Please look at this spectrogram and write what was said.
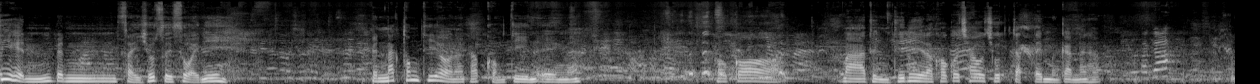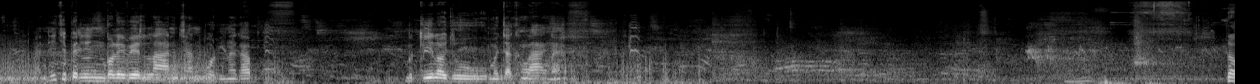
ที่เห็นเป็นใส่ชุดสวย ๆ นี่ เป็นนักท่องเที่ยวนะครับของจีนเองนะ เขาก็มาถึงที่นี่แล้วเขาก็เช่าชุดจัดเต็มเหมือนกันนะครับ อันนี้จะเป็นบริเวณลานชั้นบนนะครับ เมื่อกี้เราดูมาจากข้างล่างนะ เรา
